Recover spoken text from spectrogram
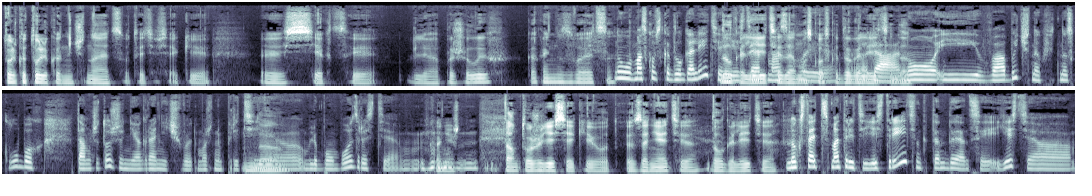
Только-только начинаются вот эти всякие э, секции для пожилых, как они называются? Ну, московское долголетие, Долголетие, есть от да, московское долголетие, Да, да. но и в обычных фитнес-клубах там же тоже не ограничивают, можно прийти Да. э, в любом возрасте. Конечно. Там тоже есть всякие вот занятия, долголетие. Но, кстати, смотрите, есть рейтинг тенденций, есть а,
